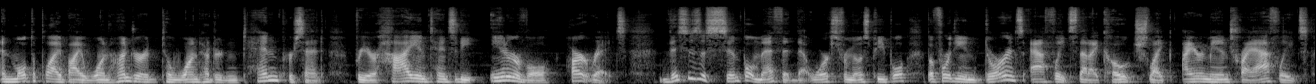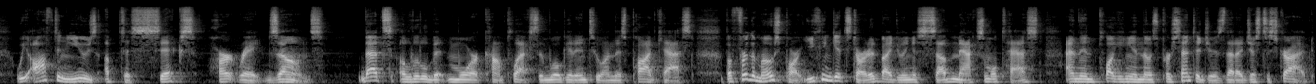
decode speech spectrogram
and multiply by 100 to 110% for your high intensity interval heart rates. This is a simple method that works for most people, but for the endurance athletes that I coach, like Ironman triathletes, we often use up to six heart rate zones. That's a little bit more complex than we'll get into on this podcast. But for the most part, you can get started by doing a sub maximal test and then plugging in those percentages that I just described.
